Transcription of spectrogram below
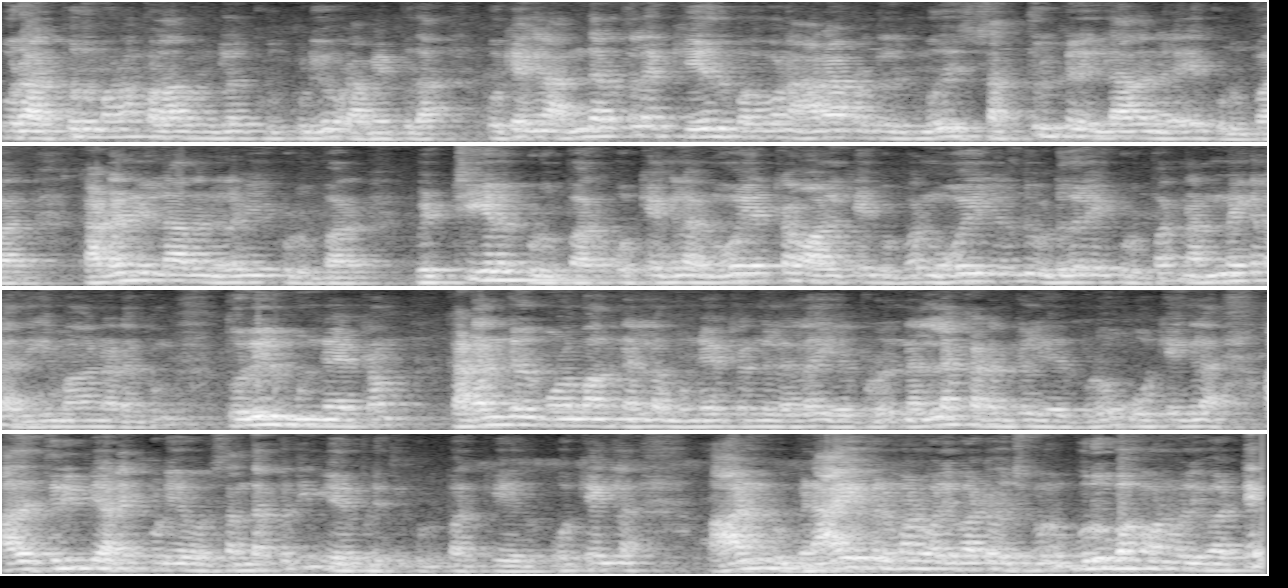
ஒரு அற்புதமான பலாபலங்களை கொடுக்கக்கூடிய ஒரு அமைப்பு தான் ஓகேங்களா அந்த இடத்துல கேது பகவான் ஆறாம் இடத்துல இருக்கும்போது சத்துருக்கள் இல்லாத நிலையை கொடுப்பார். கடன் இல்லாத நிலையை கொடுப்பார். வெற்றிகளை கொடுப்பார். ஓகேங்களா நோயற்ற வாழ்க்கையை கொடுப்பார். நோயிலிருந்து விடுதலை கொடுப்பார். நன்மைகள் அதிகமாக நடக்கும். தொழில் முன்னேற்றம் கடன்கள் மூலமாக நல்ல முன்னேற்றங்கள் எல்லாம் ஏற்படும். நல்ல கடன்கள் ஏற்படும். ஓகேங்களா அதை திருப்பி அடையக்கூடிய ஒரு சந்தர்ப்பத்தையும் ஏற்படுத்தி கொடுப்பார் கேது. ஓகேங்களா ஆண் விநாயகர் பெருமான் வழிபாட்டை வச்சுக்கணும். குரு பகவான் வழிபாட்டை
